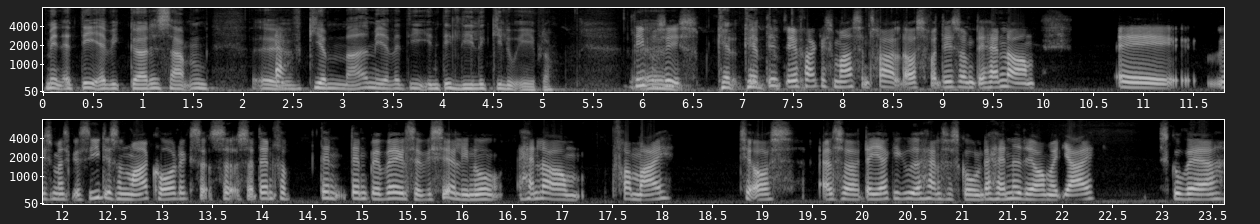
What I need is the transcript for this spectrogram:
Men at det, at vi gør det sammen, øh, ja. giver meget mere værdi end det lille kilo æbler. Lige øh, præcis. Kan, kan... Det, det, det er faktisk meget centralt også for det, som det handler om. Øh, hvis man skal sige det sådan meget kort, ikke, så, så, så den, for, den, den bevægelse, vi ser lige nu, handler om fra mig til os. Altså, da jeg gik ud af handelshøjskolen, der handlede det om, at jeg skulle være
